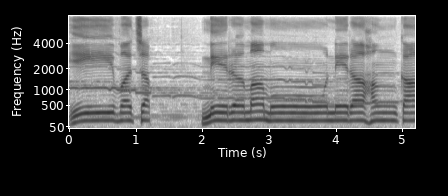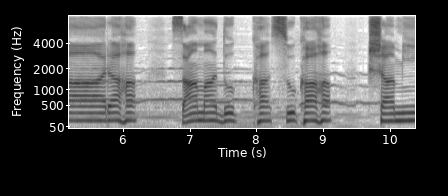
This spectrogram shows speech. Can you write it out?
এব চ নির্মমো নিরহংকার দুঃখ সুখ ক্ষমী।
